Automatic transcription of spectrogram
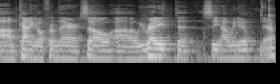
Um, kind of go from there. So uh, we ready to see how we do? Yeah.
